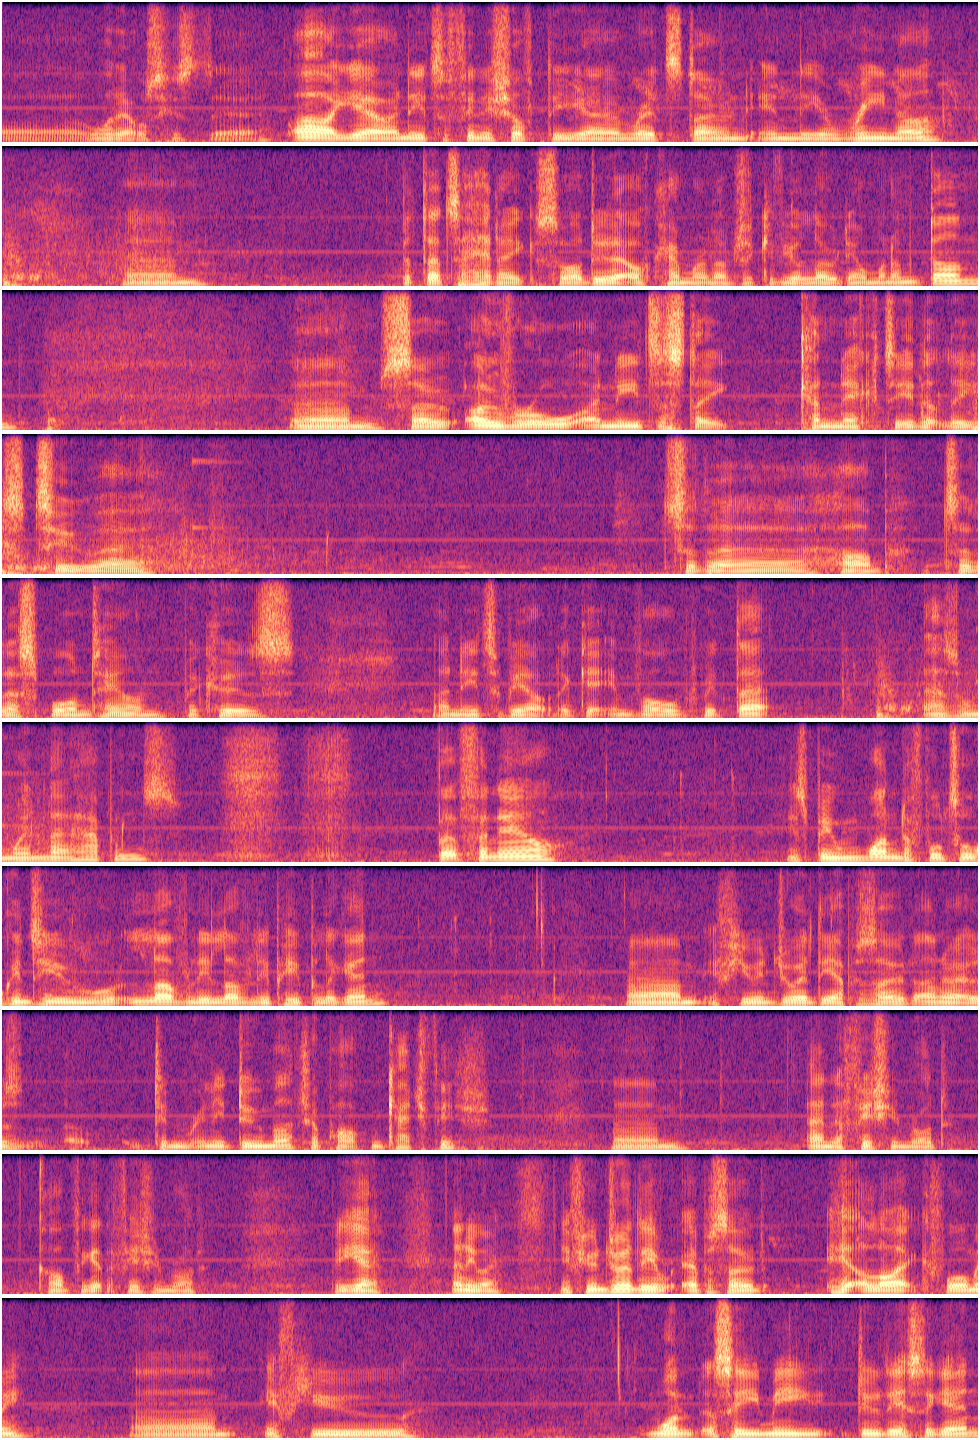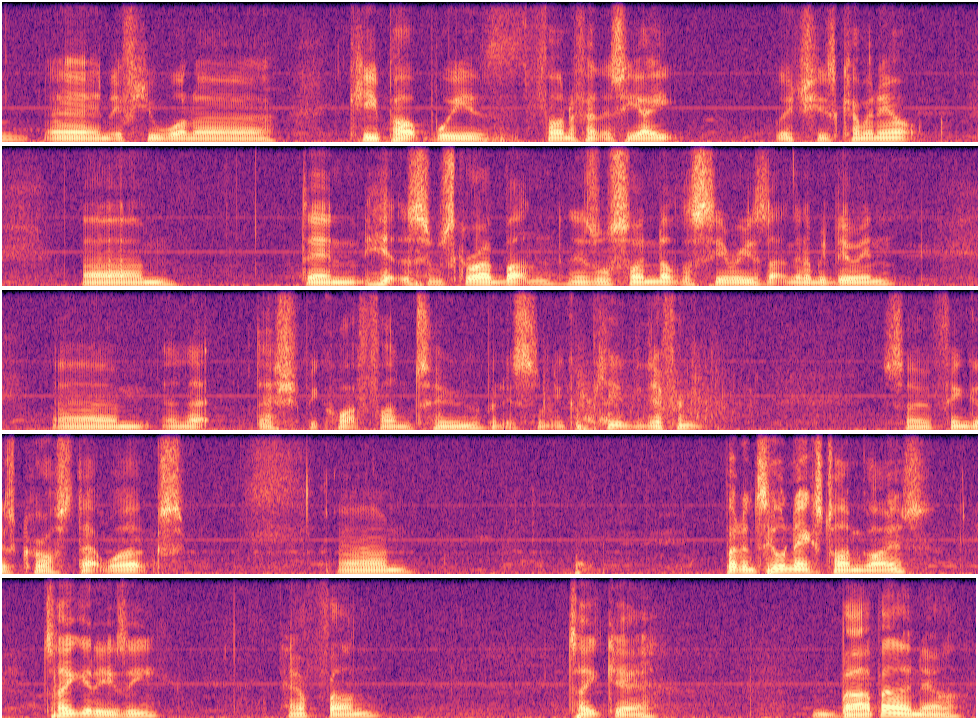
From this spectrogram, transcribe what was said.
what else is there? Oh yeah, I need to finish off the uh, redstone in the arena. Um, but that's a headache, so I'll do that off camera and I'll just give you a lowdown when I'm done. Um, so overall, I need to stay connected at least to uh, to the hub, to the spawn town, because I need to be able to get involved with that as and when that happens. But for now, it's been wonderful talking to you, lovely, lovely people again. Um, if you enjoyed the episode, I know it was didn't really do much apart from catch fish, um, and a fishing rod. Can't forget the fishing rod. But yeah, anyway, if you enjoyed the episode, hit a like for me. Um, if you want to see me do this again, and if you want to keep up with Final Fantasy VIII, which is coming out, um, then hit the subscribe button. There's also another series that I'm going to be doing, um, and that, that should be quite fun too, but it's something completely different. So fingers crossed that works. Um, but until next time guys, take it easy, have fun, take care, bye bye now.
